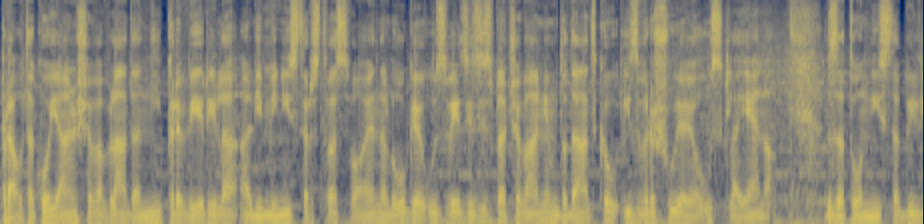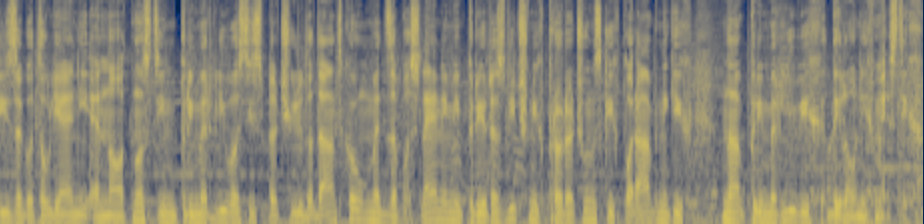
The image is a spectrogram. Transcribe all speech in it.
Prav tako Janševa vlada ni preverila, ali ministerstva svoje naloge v zvezi z izplačevanjem dodatkov izvršujejo usklajeno. Zato nista bili zagotovljeni enotnost in primerljivost izplačil dodatkov med zaposlenimi pri različnih proračunskih porabnikih na primerljivih delovnih mestih.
